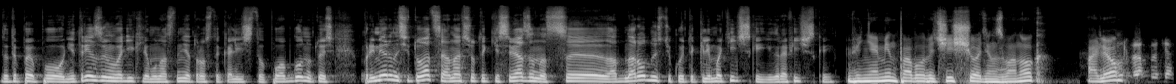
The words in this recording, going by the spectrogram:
ДТП по нетрезвым водителям, у нас нет роста количества по обгону. То есть, примерно ситуация, она все-таки связана с однородностью какой-то климатической, географической. Вениамин Павлович, еще один звонок. Алло. Здравствуйте.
